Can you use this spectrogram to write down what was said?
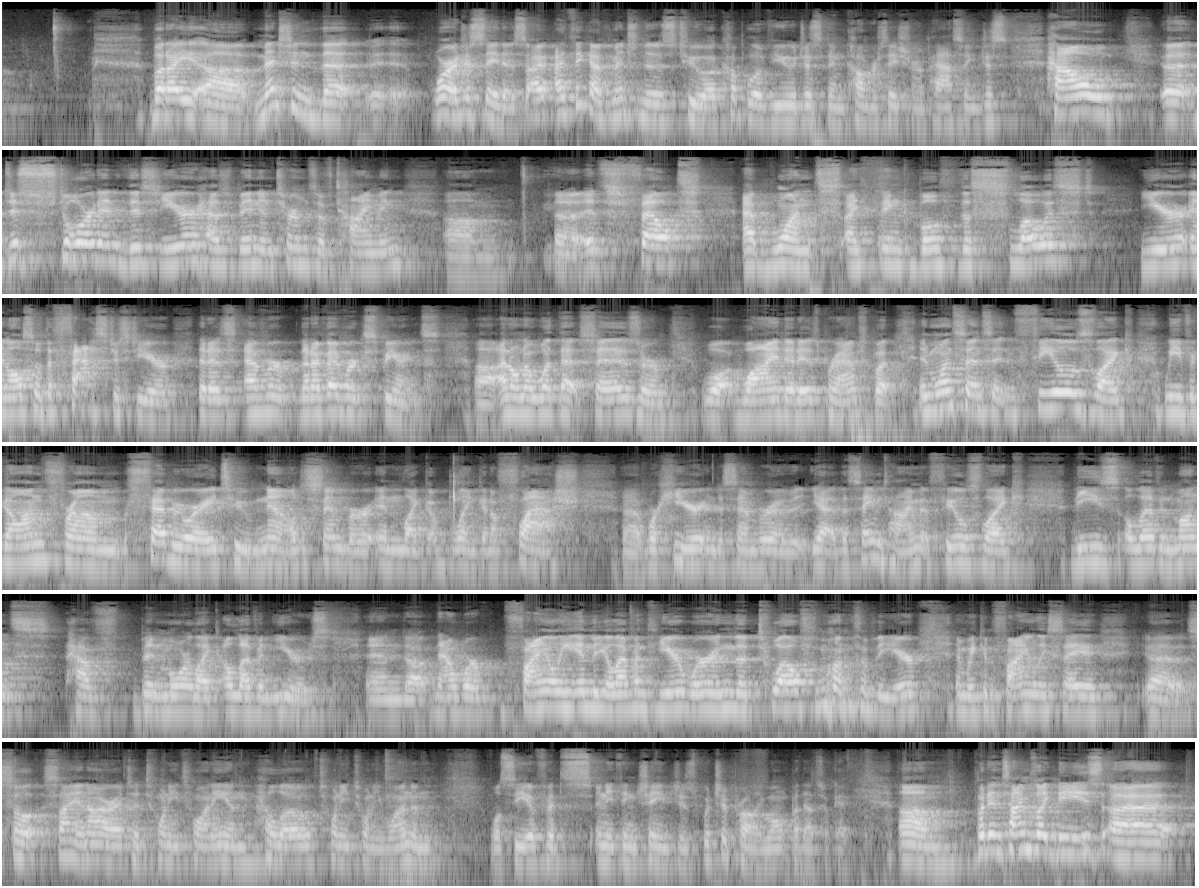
but I uh, mentioned that, uh, or I just say this. I, I, think I've mentioned this to a couple of you just in conversation or passing, just how uh, distorted this year has been in terms of timing. Um, uh, it's felt at once, I think, both the slowest year and also the fastest year that has ever that I've ever experienced. Uh, I don't know what that says or wh- why that is, perhaps, but in one sense, it feels like we've gone from February to now December in like a blink and a flash. Uh, we're here in December, and yeah, at the same time, it feels like these 11 months have been more like 11 years. And uh, now we're finally in the 11th year, we're in the 12th month of the year, and we can finally say uh, so, sayonara to 2020 and hello 2021. And we'll see if it's anything changes, which it probably won't, but that's okay. Um, but in times like these, uh,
